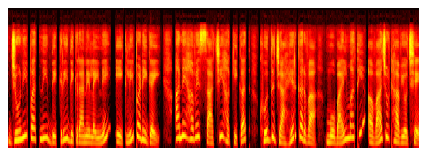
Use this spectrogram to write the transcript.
જૂની પત્ની દીકરી દીકરાને લઈને એકલી પડી ગઈ અને હવે સાચી હકીકત ખુદ જાહેર કરવા મોબાઈલમાંથી અવાજ ઉઠાવ્યો છે.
